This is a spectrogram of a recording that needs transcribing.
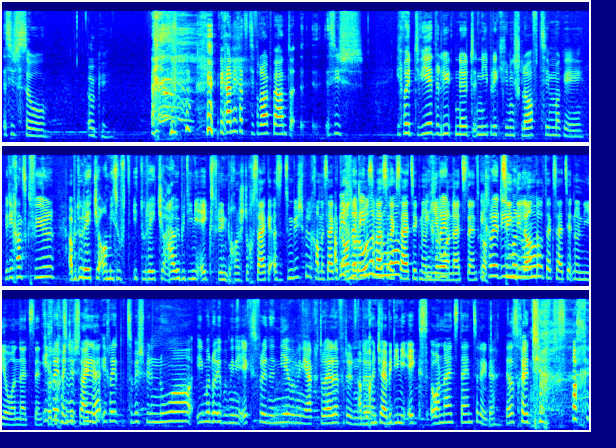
es ist so, Okay. wie kann ich jetzt die Frage beantworten? Es ist, ich will wie den Leuten nicht einen Einblick in mein Schlafzimmer geben. Weil ich habe das Gefühl, Aber du redest ja, die, du redest ja auch über deine Ex-Freunde. Du kannst doch sagen, also zum Beispiel kann man sagen, Aber Anna Rosenwasser hat gesagt, sie hat noch nie One-Night-Stands gehabt. Cindy Landolt hat gesagt, sie hat noch nie One-Night-Stands gehabt. Du könntest Beispiel, sagen, ich rede zum Beispiel nur, immer nur über meine Ex-Freunde, nie über meine aktuellen Freunde. aber du könntest ja auch über deine Ex-One-Night-Stands reden. ja, das könnte ich machen.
